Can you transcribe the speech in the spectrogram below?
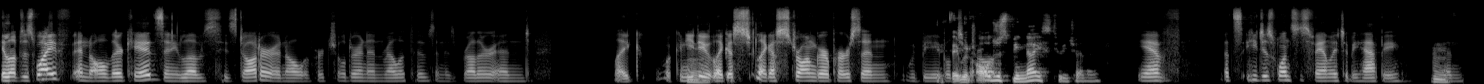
he loves his wife and all their kids, and he loves his daughter and all of her children and relatives and his brother. And like, what can you do? Like a s- like a stronger person would be If able they to. would draw- all just be nice to each other. Yeah, that's he just wants his family to be happy, Hmm. and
